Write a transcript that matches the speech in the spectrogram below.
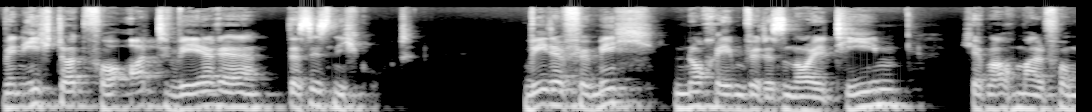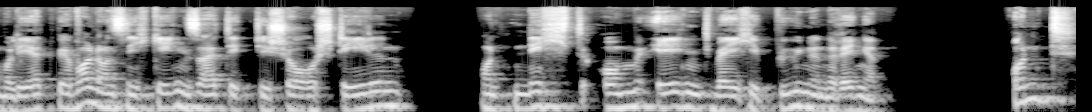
Wenn ich dort vor Ort wäre, das ist nicht gut. Weder für mich noch eben für das neue Team. Ich habe auch mal formuliert, wir wollen uns nicht gegenseitig die Show stehlen und nicht um irgendwelche Bühnen ringen. Und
